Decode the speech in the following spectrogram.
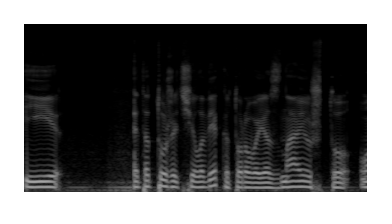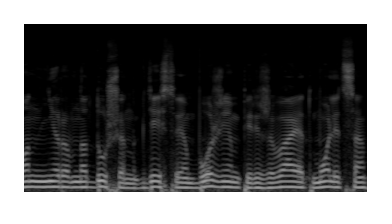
и это тоже человек, которого я знаю, что он неравнодушен к действиям Божьим, переживает, молится,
